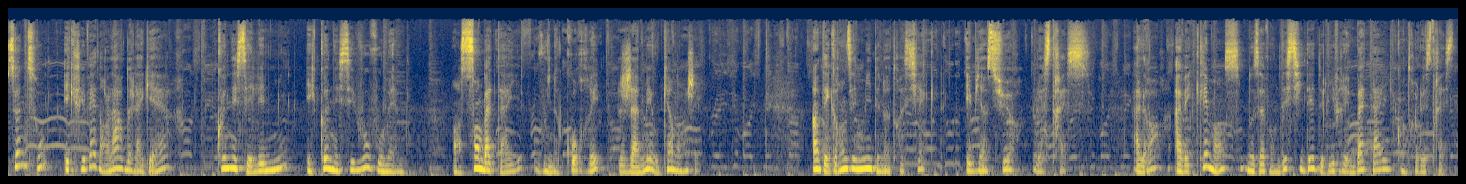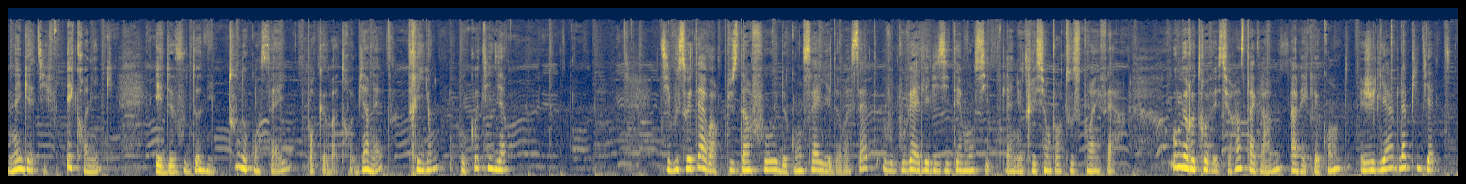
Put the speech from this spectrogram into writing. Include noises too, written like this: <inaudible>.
Sun Tzu écrivait dans L'art de la guerre Connaissez l'ennemi et connaissez-vous vous-même. En sans bataille, vous ne courrez jamais aucun danger. Un des grands ennemis de notre siècle est bien sûr le stress. Alors, avec Clémence, nous avons décidé de livrer bataille contre le stress négatif et chronique et de vous donner tous nos conseils pour que votre bien-être triomphe au quotidien. Si vous souhaitez avoir plus d'infos, de conseils et de recettes, vous pouvez aller visiter mon site lanutritionpourtous.fr ou me retrouver sur Instagram avec le compte Julia Lapidiette.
